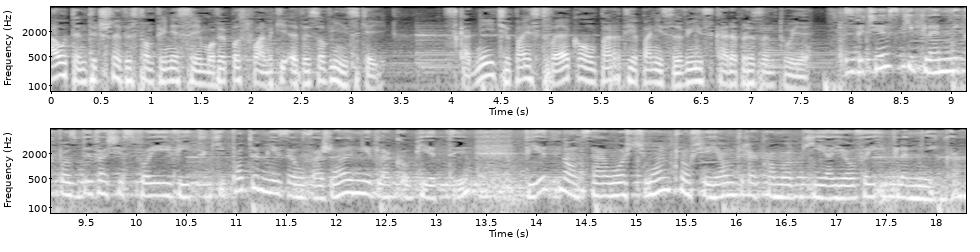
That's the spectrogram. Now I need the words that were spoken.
Autentyczne wystąpienie sejmowe posłanki Ewy Sowińskiej. Zgadnijcie Państwo, jaką partię pani Sowińska reprezentuje. Zwycięski plemnik pozbywa się swojej witki. Potem niezauważalnie dla kobiety w jedną całość łączą się jądra komórki jajowej i plemnika.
